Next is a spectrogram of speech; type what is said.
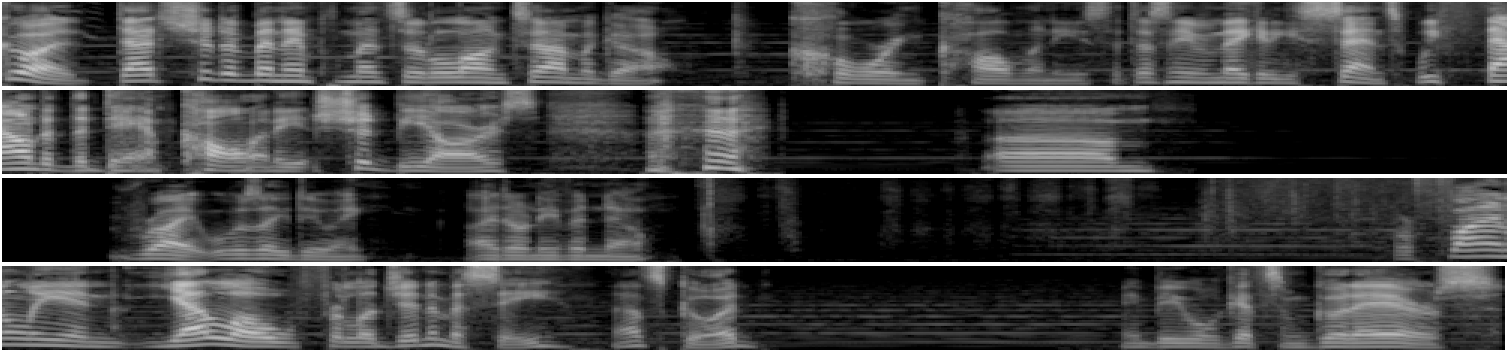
Good. That should have been implemented a long time ago. Coring colonies. That doesn't even make any sense. We founded the damn colony. It should be ours. um. Right, what was I doing? I don't even know. We're finally in yellow for legitimacy. That's good. Maybe we'll get some good heirs.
